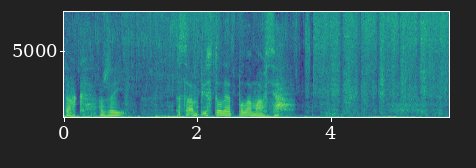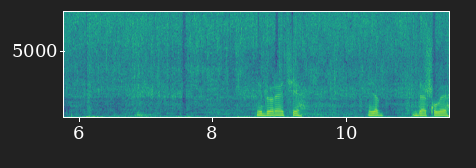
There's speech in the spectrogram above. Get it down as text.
Так, вже й сам пістолет поламався. І до речі, як деколи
